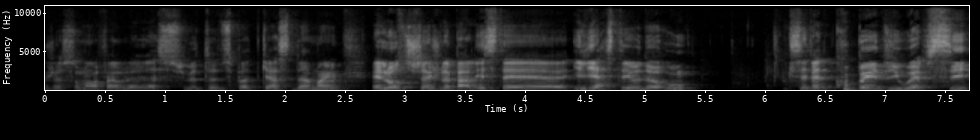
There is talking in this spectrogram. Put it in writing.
je vais sûrement faire la, suite du podcast demain. Mais l'autre sujet que je voulais parler, c'était euh, Ilias Theodorou, qui s'est fait couper du UFC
